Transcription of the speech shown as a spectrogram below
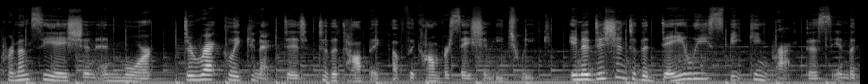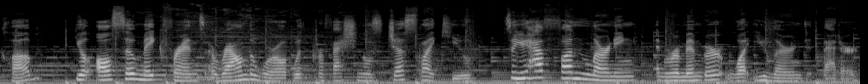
pronunciation, and more directly connected to the topic of the conversation each week. In addition to the daily speaking practice in the club, you'll also make friends around the world with professionals just like you, so you have fun learning and remember what you learned better.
